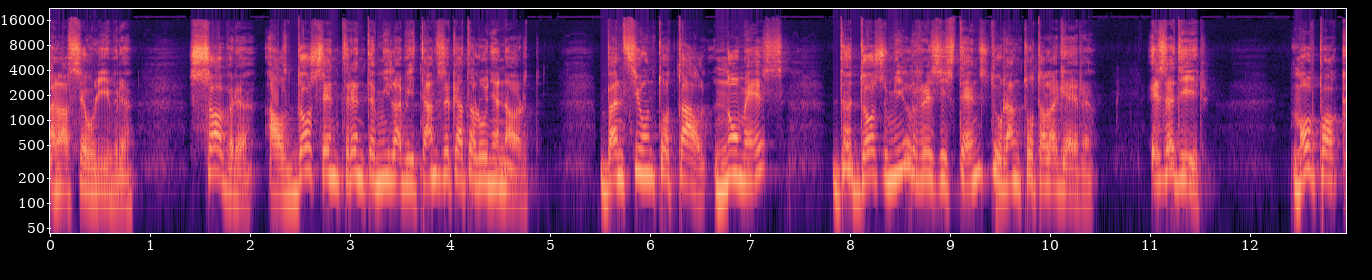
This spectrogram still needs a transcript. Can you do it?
en el seu llibre. Sobre els 230.000 habitants de Catalunya Nord van ser un total només de 2.000 resistents durant tota la guerra. És a dir, molt poc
